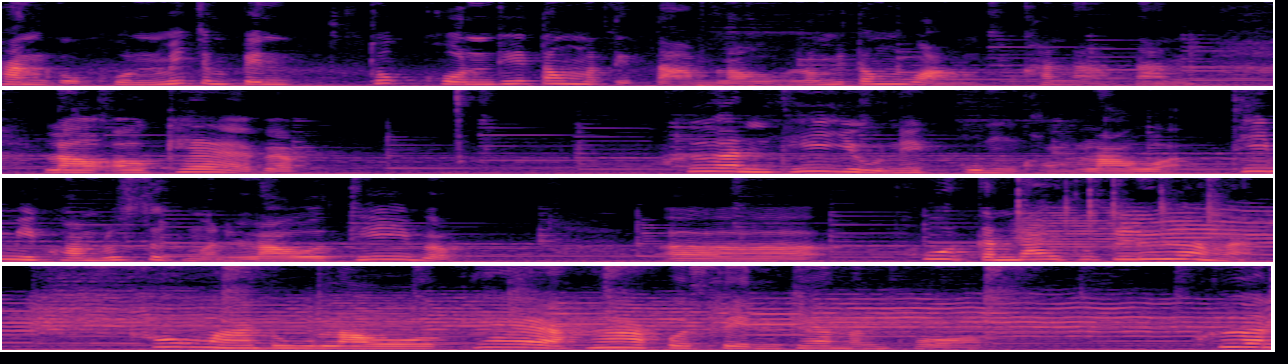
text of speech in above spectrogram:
พันกว่าคน ไม่จำเป็นทุกคนที่ต้องมาติดตามเรา เราไม่ต้องหวังขนาดนั้น เราเอาแค่แบบ เพื่อนที่อยู่ในกลุ่มของเราอะที่มีความรู้สึกเหมือนเราที่แบบพูดกันได้ทุกเรื่องอะเข้ามาดูเราแค่ห้าเปอร์เซ็นแค่นั้นพอ เพื่อน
